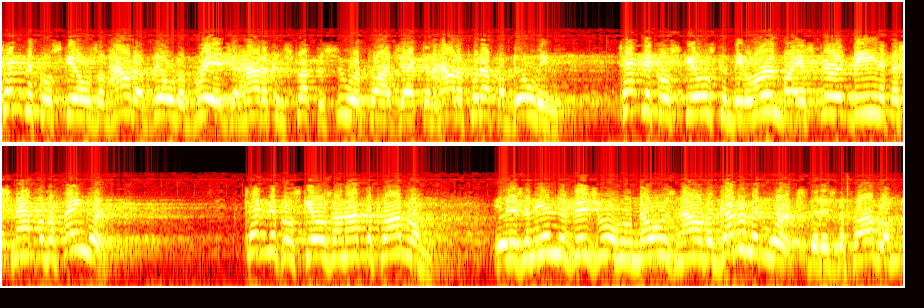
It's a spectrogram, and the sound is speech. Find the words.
technical skills of how to build a bridge and how to construct a sewer project and how to put up a building Technical skills can be learned by a spirit being at the snap of a finger. Technical skills are not the problem. It is an individual who knows how the government works that is the problem.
